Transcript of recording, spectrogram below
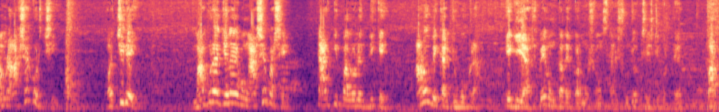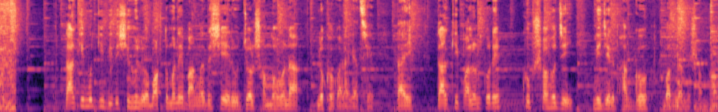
আমরা আশা করছি অচিরেই মাগুরা জেলা এবং আশেপাশে টার্কি পালনের দিকে আরও বেকার যুবকরা এগিয়ে আসবে এবং তাদের কর্মসংস্থানের সুযোগ সৃষ্টি করতে পারবে। টার্কি মুরগি বিদেশি হলেও বর্তমানে বাংলাদেশে এর উজ্জ্বল সম্ভাবনা লক্ষ্য করা গেছে। তাই টার্কি পালন করে খুব সহজেই নিজের ভাগ্য বদলানো সম্ভব।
